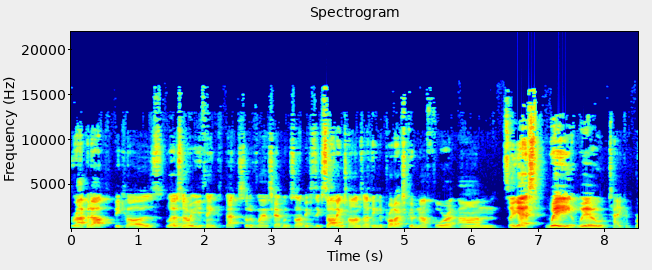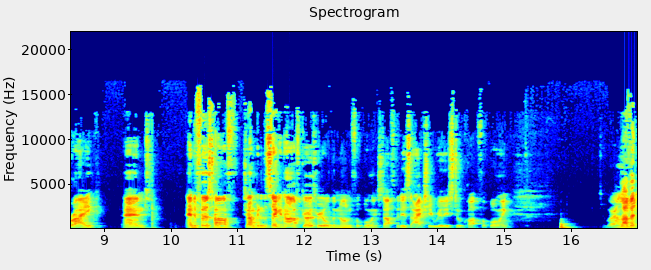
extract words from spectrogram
wrap it up because let us know what you think that sort of landscape looks like because exciting times and I think the product's good enough for it. Um, so yes, we will take a break and end the first half, jump into the second half, go through all the non-footballing stuff that is actually really still quite footballing. We're only, Love it.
